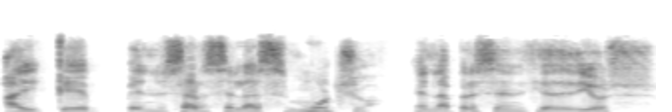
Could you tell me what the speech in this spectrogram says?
hay que pensárselas mucho en la presencia de Dios.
